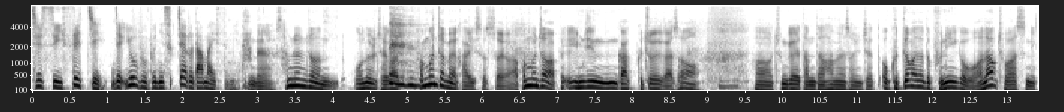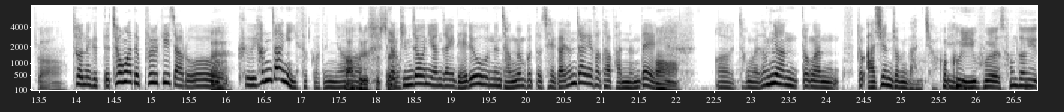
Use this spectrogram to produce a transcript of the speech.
질 수 있을지 이제 이 부분이 숙제로 남아 있습니다. 네, 3년 전 오늘 제가 판문점에 가 있었어요. 아, 판문점 앞에 임진각 그쪽에 가서 어, 중계 담당하면서 이제 어 그때만 해도 분위기가 워낙 좋았으니까. 저는 그때 청와대 풀기자로 네. 그 현장에 있었거든요. 아, 그랬었어요? 그래서 김정은 위원장이 내려오는 장면부터 제가 현장에서 다 봤는데 어. 어, 정말 3년 동안 좀 아쉬운 점이 많죠. 그, 그 예. 이후에 상당히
